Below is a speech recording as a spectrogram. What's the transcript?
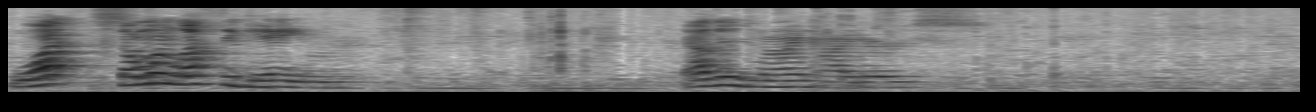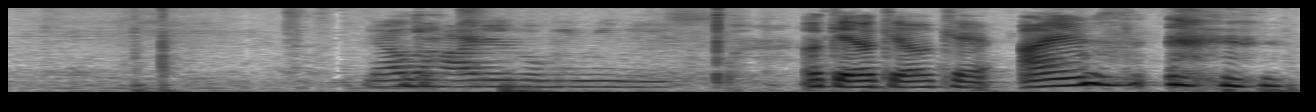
What? Someone left the game. Now there's nine hiders. Now the hiders will be released. Okay, okay, okay. I'm.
